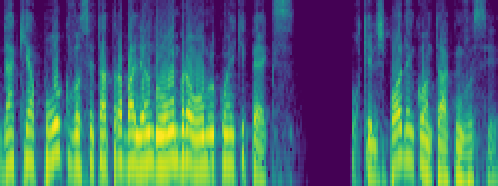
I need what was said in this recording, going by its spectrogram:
daqui a pouco você está trabalhando ombro a ombro com a Equipex. Porque eles podem contar com você.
